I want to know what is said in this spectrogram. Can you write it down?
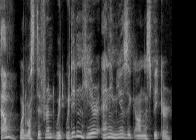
Tell me. What was different? We, we didn't hear any music on the speaker.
